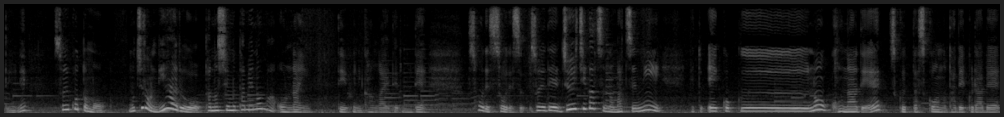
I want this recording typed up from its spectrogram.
ていうねそういうことももちろんリアルを楽しむための、まあ、オンラインっていうふうに考えてるのでそうですそうです。それで11月の末に、えっと、英国の粉で作ったスコーンの食べ比べ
